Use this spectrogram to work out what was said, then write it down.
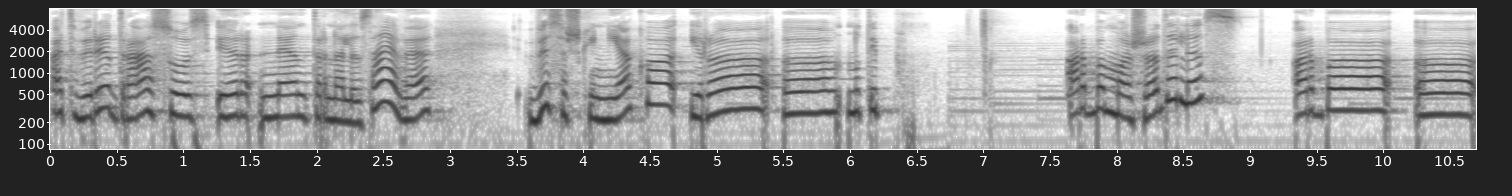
atviri, drąsūs ir neinternalizavę visiškai nieko yra, uh, nu taip, arba maža dalis, arba uh,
